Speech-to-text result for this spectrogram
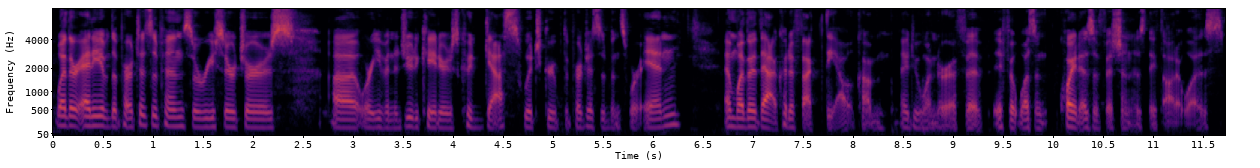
whether any of the participants or researchers uh, or even adjudicators could guess which group the participants were in and whether that could affect the outcome. I do wonder if it, if it wasn't quite as efficient as they thought it was.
